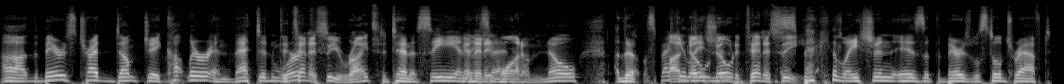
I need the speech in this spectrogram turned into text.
Uh, the Bears tried to dump Jay Cutler, and that didn't To work. To Tennessee, right? To Tennessee, and, And they they didn't said, want um, him. no. The speculation, no to Tennessee. Speculation is that the Bears will still draft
